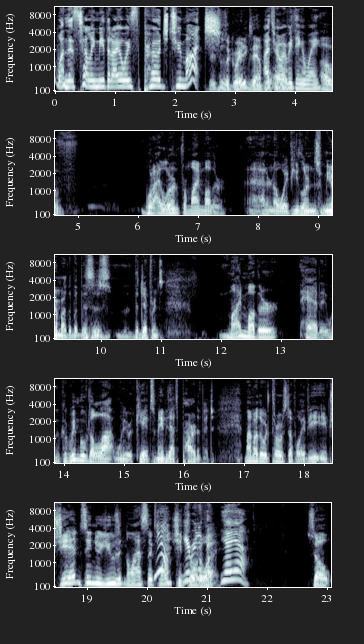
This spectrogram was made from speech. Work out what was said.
the one that's telling me that I always purge too much. this is a great example. I throw of- everything away. Of what I learned from my mother. Uh, I don't know if you learned this from your mother, but this is the difference. My mother had because we moved a lot when we were kids, so maybe that's part of it. My mother would throw stuff away if you, if she hadn't seen you use it in the last six yeah, months, she'd throw it away. it. Yeah, yeah. So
